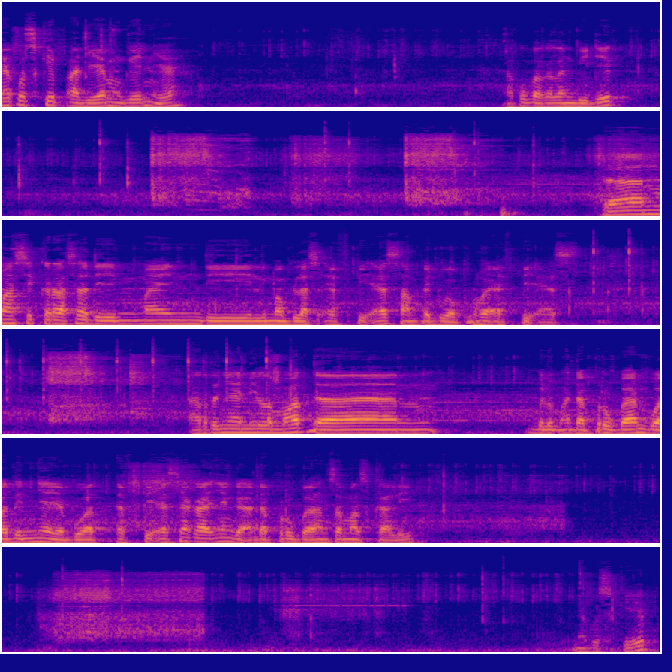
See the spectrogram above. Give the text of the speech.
Ini aku skip aja ya mungkin ya. Aku bakalan bidik. Dan masih kerasa di main di 15 fps sampai 20 fps artinya ini lemot dan belum ada perubahan buat ininya ya. Buat fps nya kayaknya nggak ada perubahan sama sekali. Ini aku skip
